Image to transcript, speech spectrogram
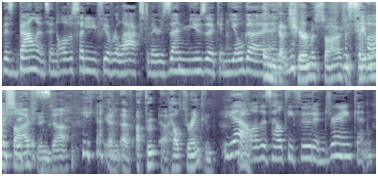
this balance and all of a sudden you feel relaxed. There's Zen music and yoga and, and you got a chair massage and table massage and uh, yeah. and a, a, fruit a health drink and yeah, yeah, all this healthy food and drink and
